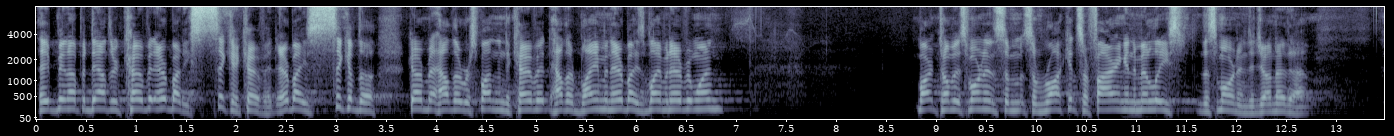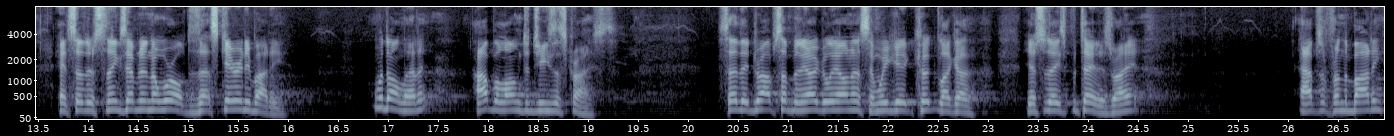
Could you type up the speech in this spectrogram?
They've been up and down through COVID. Everybody's sick of COVID. Everybody's sick of the government, how they're responding to COVID, how they're blaming. Everybody's blaming everyone. Martin told me this morning some, some rockets are firing in the Middle East this morning. Did y'all know that? And so there's things happening in the world. Does that scare anybody? Well, don't let it. I belong to Jesus Christ. Say they drop something ugly on us and we get cooked like a yesterday's potatoes, right? Absent from the body,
